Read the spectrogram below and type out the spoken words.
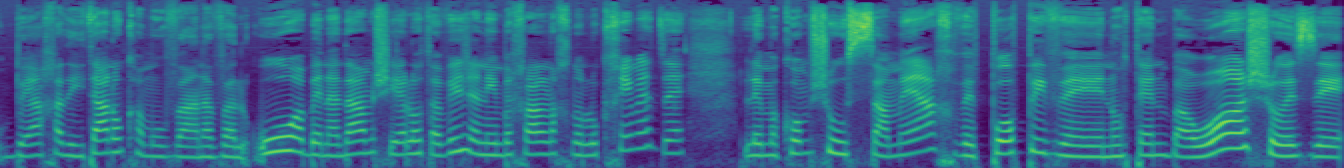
ביחד איתנו כמובן, אבל הוא הבן אדם שיהיה לו את ה vision, אם בכלל אנחנו לוקחים את זה למקום שהוא שמח ופופי ונותן בראש, או איזה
